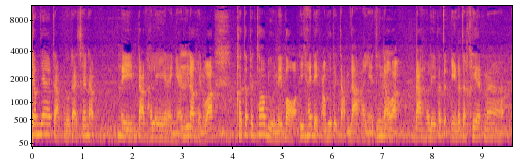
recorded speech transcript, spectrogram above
ย่ำแย่จากมนุษย์อะเช่นแบบไอ้ดาวทะเลอะไรเงี้ยอืมที่เราเห็นว่าเขาจะเป็นชอบอยู่ในบ่อที่ให้เด็กเอามือไปจับได้เงี้ยจริงแล้วอะ ดาวทะเลก็จะเองก็จะเครียดมากอะไร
